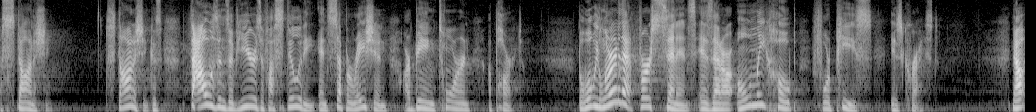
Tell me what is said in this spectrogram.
astonishing. Astonishing because thousands of years of hostility and separation are being torn apart. But what we learn in that first sentence is that our only hope for peace is Christ. Now,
